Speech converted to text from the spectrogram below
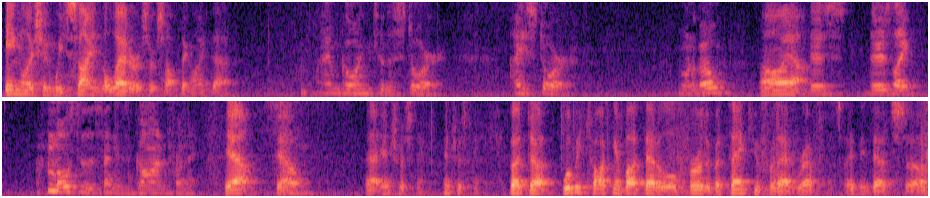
English and we sign the letters or something like that. I'm going to the store. I store. You want to go? Oh yeah. There's there's like most of the sentence gone from it. Yeah. So. Yeah. yeah interesting. Interesting. But uh, we'll be talking about that a little further. But thank you for that reference. I think that's. Uh,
